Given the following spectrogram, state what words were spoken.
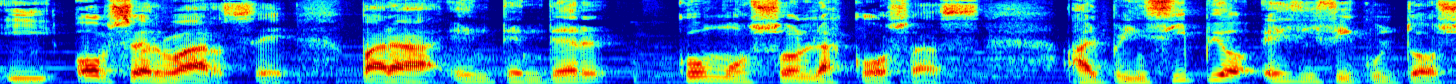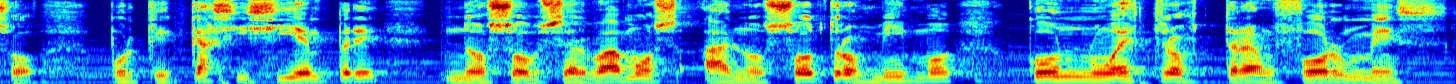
y observarse para entender cómo son las cosas. Al principio es dificultoso porque casi siempre nos observamos a nosotros mismos con nuestros transformes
